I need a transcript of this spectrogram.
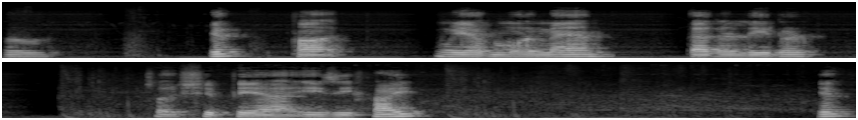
So, yep, but we have more men, better leader. So it should be an easy fight. Yep.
